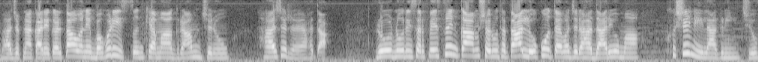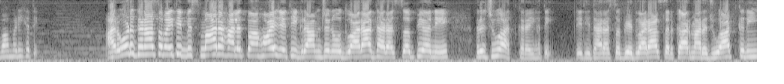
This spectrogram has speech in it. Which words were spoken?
ભાજપના કાર્યકર્તાઓ અને બહોળી સંખ્યામાં ગ્રામજનો હાજર રહ્યા હતા. રોડનું રિસર્ફેસિંગ કામ શરૂ થતાં લોકો તેમજ રાહદારીઓમાં ખુશીની લાગણી જોવા મળી હતી. આ રોડ ઘણા સમયથી બિસ્માર હાલતમાં હોય, જેથી ગ્રામજનો દ્વારા ધારાસભ્યને રજૂઆત કરાઈ હતી. તેથી ધારાસભ્ય દ્વારા સરકારમાં રજૂઆત કરી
